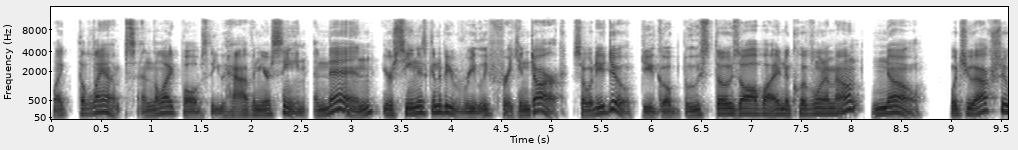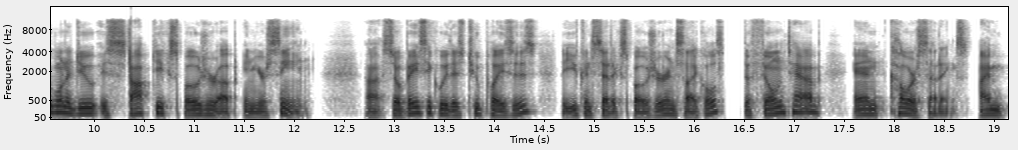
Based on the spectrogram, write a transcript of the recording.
like the lamps and the light bulbs that you have in your scene. And then your scene is going to be really freaking dark. So what do you do? Do you go boost those all by an equivalent amount? No. What you actually want to do is stop the exposure up in your scene. Uh, so basically, there's two places that you can set exposure in cycles the film tab and color settings. I'm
